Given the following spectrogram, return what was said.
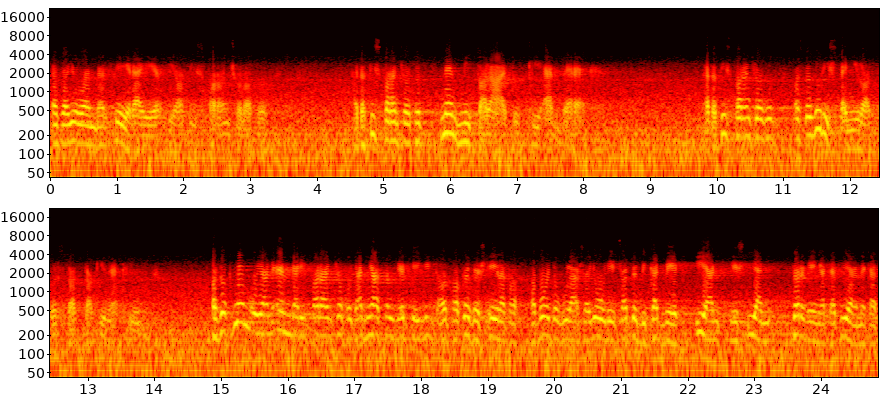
ez a jó ember félreérti a tíz parancsolatot. Hát a tíz parancsolatot nem mi találtuk ki emberek. Hát a tíz parancsolatot azt az Úristen nyilatkoztatta ki nekünk azok nem olyan emberi parancsok, hogy hát mi azt úgy értjük, a, a közös élet, a, a boldogulás, a jólét, stb. kedvéért ilyen és ilyen törvényeket, ilyeneket,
